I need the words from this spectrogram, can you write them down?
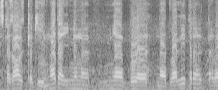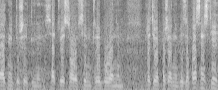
сказал, какие надо. Именно у меня было на 2 литра огнетушитель, соответствовал всем требованиям противопожарной безопасности.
